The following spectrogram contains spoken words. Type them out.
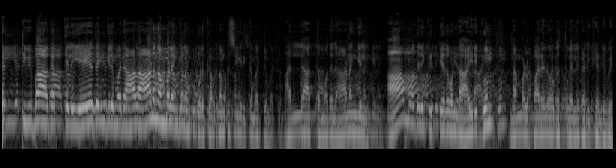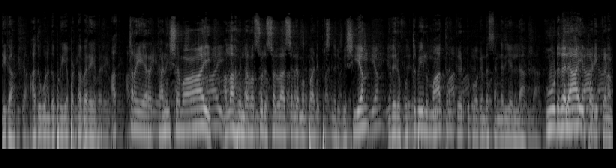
എട്ട് വിഭാഗത്തിൽ ഏതെങ്കിലും ഒരാളാണ് നമ്മളെങ്കിൽ നമുക്ക് കൊടുക്കാം. നമുക്ക് സ്വീകരിക്കാൻ പറ്റും. അല്ലാത്ത മുതലാണെങ്കിൽ ആ മുതൽ കിട്ടിയത് കൊണ്ടായിരിക്കും നമ്മൾ പരലോകത്ത് വല്ല കടിക്കേണ്ടി വരിക. അതുകൊണ്ട് പ്രിയപ്പെട്ടവരെ അത്രയേറെ കണിശമായി അള്ളാഹുവിന്റെ റസൂൽ വസല്ലം പഠിപ്പിച്ച ഒരു വിഷയം. ഇതൊരു കുത്തുബയിൽ മാത്രം കേട്ടുപോകേണ്ട സംഗതിയല്ല. കൂടുതലായി പഠിക്കണം.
